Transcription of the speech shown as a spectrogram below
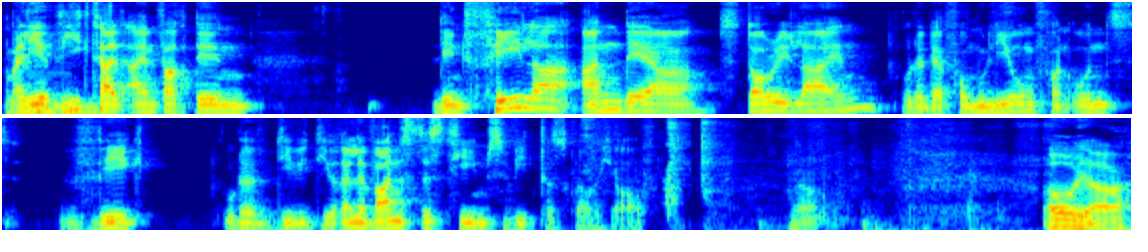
Weil hier Mhm. wiegt halt einfach den, den Fehler an der Storyline oder der Formulierung von uns wiegt oder die, die Relevanz des Teams wiegt das, glaube ich, auf. Ja. Oh ja.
